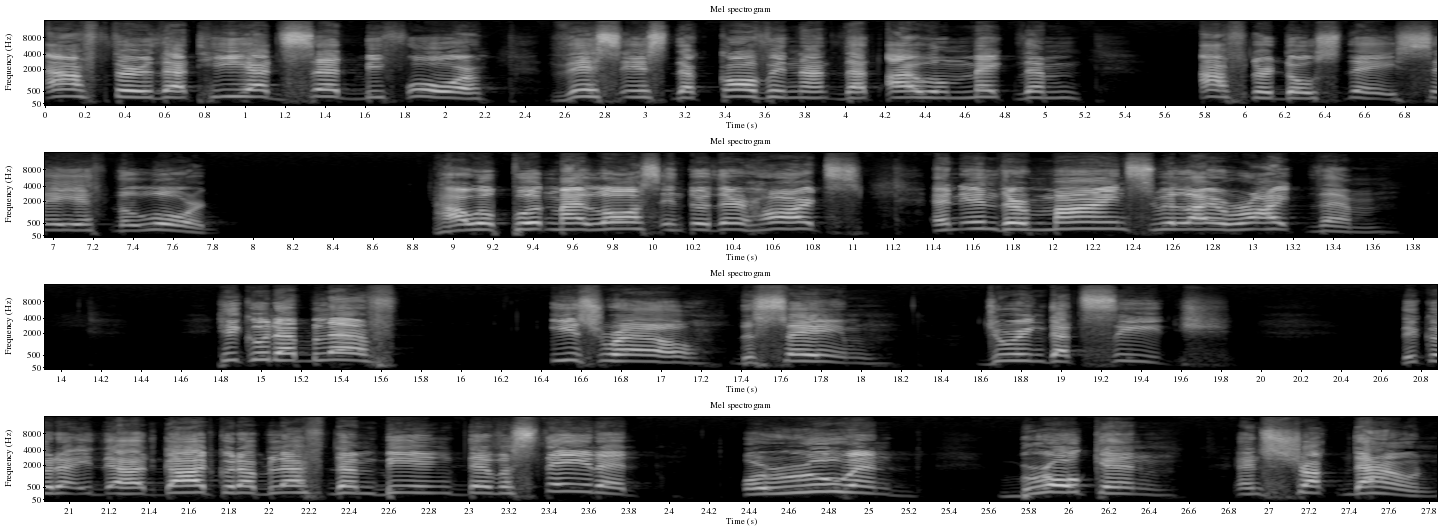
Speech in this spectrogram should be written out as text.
after that he had said before, This is the covenant that I will make them after those days, saith the Lord. I will put my laws into their hearts, and in their minds will I write them. He could have left Israel the same during that siege. They could have, uh, God could have left them being devastated or ruined, broken, and struck down.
